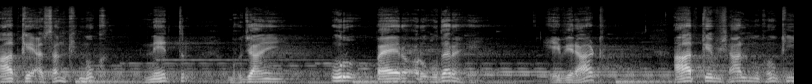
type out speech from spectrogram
आपके असंख्य मुख, नेत्र, भुजाएँ, उर, पैर और उदर हैं। हे विराट, आपके विशाल मुखों की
